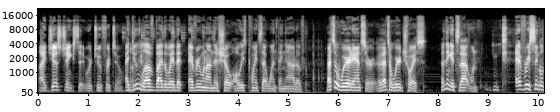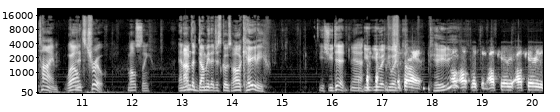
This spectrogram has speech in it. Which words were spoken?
I just jinxed it. We're two for two. I do Okay. love, by the way, that everyone on this show always points that one thing out of. That's a weird answer. Or that's a weird choice. I think it's that one. Every single time. Well- and it's true. mostly. And I'm, I'm- the dummy that just goes, "Oh, Katie." Yes, you did. Yeah. You you, went- you went It's all right. Katie? I'll, I'll, listen, I'll carry. I'll carry the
